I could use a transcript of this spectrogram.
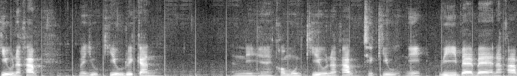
กิลนะครับ มาอยู่กิลด้วยกัน อันนี้ข้อมูลกิลนะครับ ชื่อกิลนี้ V Bear Bear นะครับ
